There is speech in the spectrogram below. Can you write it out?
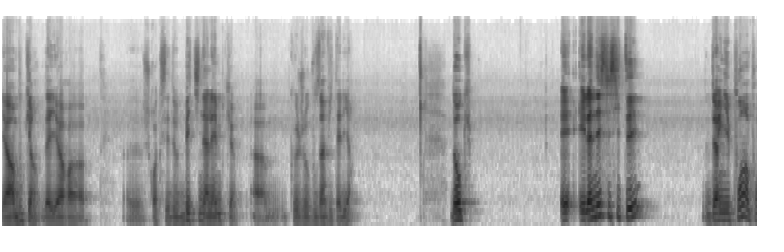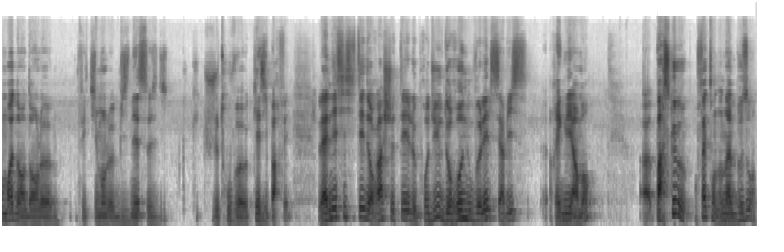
Il y a un bouquin d'ailleurs, je crois que c'est de Bettina Lemke, que je vous invite à lire. Donc, et, la nécessité, dernier point pour moi dans, le, effectivement, le business que je trouve quasi parfait, la nécessité de racheter le produit ou de renouveler le service régulièrement euh, parce que, en fait, on en a besoin.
